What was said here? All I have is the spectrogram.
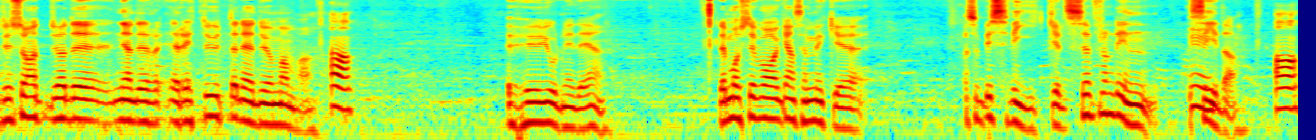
Du sa att du hade, ni hade rätt ut det där, du och mamma. ja. Hur gjorde ni det? Det måste vara ganska mycket alltså besvikelse från din Mm. sida. Ja,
